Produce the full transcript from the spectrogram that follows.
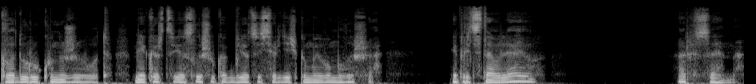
Кладу руку на живот. Мне кажется, я слышу, как бьется сердечко моего малыша. И представляю Арсена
